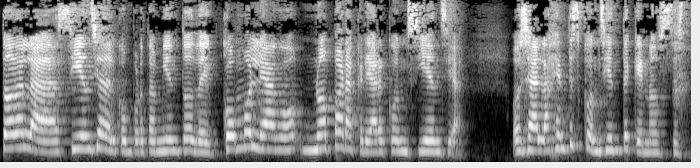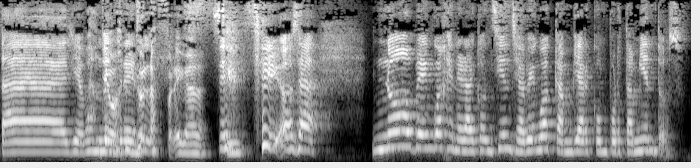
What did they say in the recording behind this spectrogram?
toda la ciencia del comportamiento de cómo le hago, no para crear conciencia. O sea, la gente es consciente que nos está llevando, llevando la fregada. Sí, sí, o sea, no vengo a generar conciencia, vengo a cambiar comportamientos.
